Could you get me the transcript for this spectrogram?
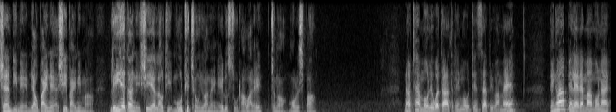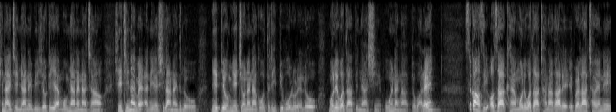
ရှမ်းပြည်နယ်မြောက်ပိုင်းနဲ့အရှေ့ပိုင်းတွေမှာ၄ရက်ကနေ၈ရက်လောက်ထိမိုးထစ်ချုံရွာနိုင်တယ်လို့ဆိုထားပါတယ်ကျွန်တော် Morris ပါနောက်ထပ်မိုးလေဝသသတင်းကိုတင်ဆက်ပေးပါမယ်။ဘင်္ဂလားပင်လယ်ထဲမှာမုန်တိုင်းဖြစ်နိုင်ခြင်းများနေပြီးရုတ်တရက်မိုးများနိုင်တာကြောင့်ရေကြီးနိုင်မဲ့အနေရရှိလာနိုင်တယ်လို့မြေပြိုမြေကျွန်းနိုင်တာကိုသတိပြုဖို့လိုတယ်လို့မိုးလေဝသပညာရှင်ဦးဝင်းနိုင်ကပြောပါတယ်။ စစ်ကောင်စီဩဇာခံမိုးလေဝသဌာနကလည်းဧပြီလ6ရက်နေ့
